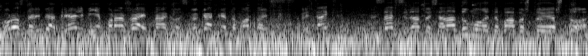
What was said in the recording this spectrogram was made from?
Просто, ребят, реально меня поражает наглость. Вы как к этому относитесь? Представьте, представьте, да, то есть она думала, эта баба, что я что,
